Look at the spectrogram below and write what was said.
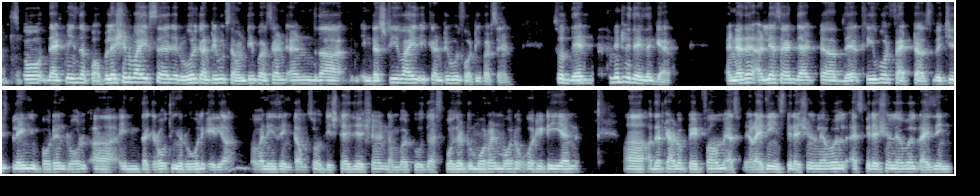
Okay. So that means the population wise, uh, the rural contributes 70% and the industry wise, it contributes 40%. So there definitely there is a gap. And as I earlier said that uh, there are three, four factors which is playing important role uh, in the growth in rural area. One is in terms of digitization. Number two, the exposure to more and more OTT and uh, other kind of platform, as rising inspiration level, aspiration level, rising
